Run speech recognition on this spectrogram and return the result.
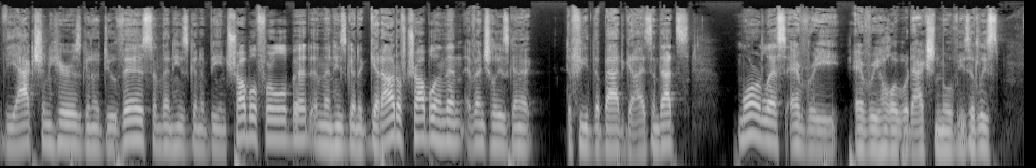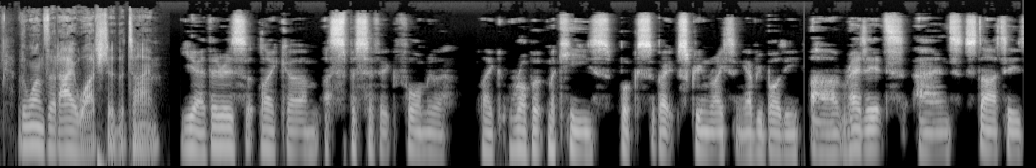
The action here is going to do this, and then he's going to be in trouble for a little bit, and then he's going to get out of trouble, and then eventually he's going to defeat the bad guys. And that's more or less every every Hollywood action movies, at least the ones that I watched at the time. Yeah, there is like um, a specific formula. Like Robert McKee's books about screenwriting, everybody uh, read it and started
